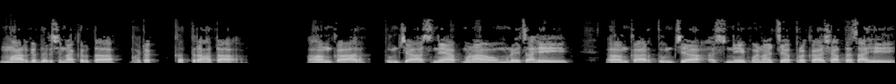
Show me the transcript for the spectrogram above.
मार्गदर्शनाकरता भटकत राहता. अहंकार तुमच्या असण्यापणामुळेच आहे. अहंकार तुमच्या असणेपणाच्या प्रकाशातच आहे.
